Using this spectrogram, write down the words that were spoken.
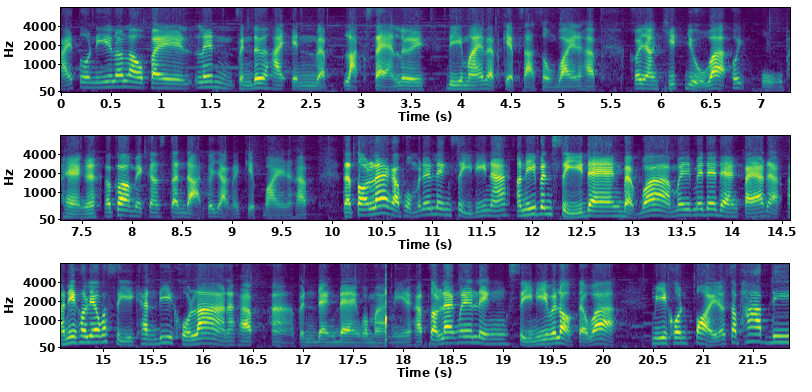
ายตัวนี้แล้วเราไปเล่น Fender High End แบบหลักแสนเลยดีไหมแบบเก็บสะสมไว้นะครับ ก็ยังคิดอยู่ว่าเฮ้ยโหแพงนะแล้วก็อเมริกันสแตนดาร์ดก็อยากได้เก็บไว้นะครับแต่ตอนแรกอะผมไม่ได้เล็งสีนี้นะ อันนี้เป็นสีแดงแบบว่าไม่ไม่ได้แดงแป๊ดอะอันนี้เขาเรียกว่าสีแคนดี้โคล่านะครับอ่าเป็นแดงๆประมาณนี้นะครับตอนแรกไม่ได้เล็งสีนี้ไว้หรอกแต่ว่ามีคนปล่อยแล้วสภาพดี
